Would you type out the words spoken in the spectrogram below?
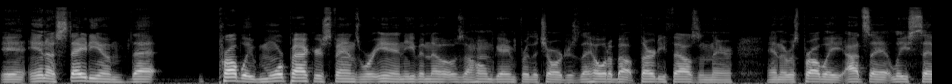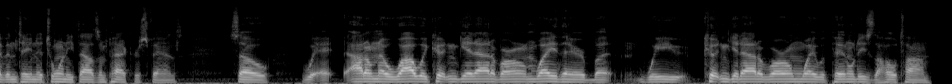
in, in a stadium that probably more Packers fans were in, even though it was a home game for the Chargers. They hold about 30,000 there, and there was probably, I'd say, at least 17 to 20,000 Packers fans. So we, I don't know why we couldn't get out of our own way there, but we couldn't get out of our own way with penalties the whole time.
